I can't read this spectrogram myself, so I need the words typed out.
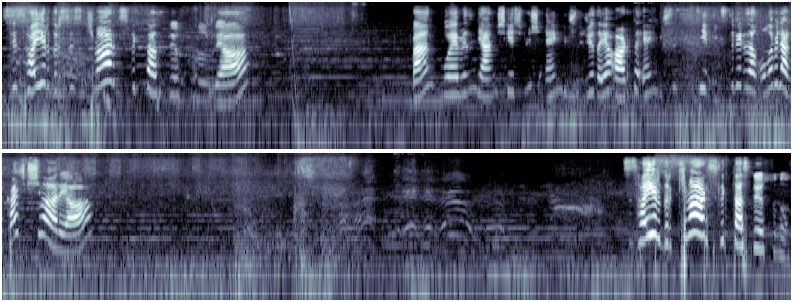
Siz hayırdır? Siz kime artistlik taslıyorsunuz ya? Ben bu evrenin gelmiş geçmiş en güçlü Jedi'ye artı en güçlü Sith'iyim. İkisi birden olabilen kaç kişi var ya? Hayırdır kime artistlik taslıyorsunuz?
